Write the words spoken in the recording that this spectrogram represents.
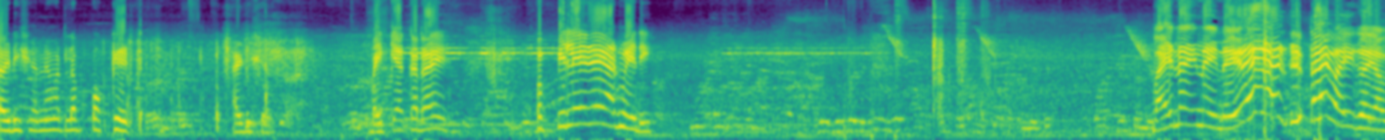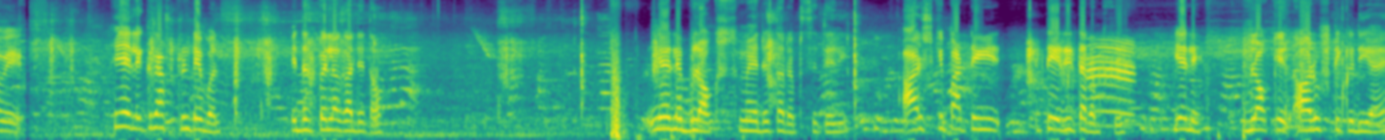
एडिशन है मतलब पॉकेट एडिशन भाई, क्या कर रहा है? पप्पी ले ले यार मेरी। भाई नहीं नहीं नहीं नहीं, नहीं भाई गया वे। ये ले क्राफ्टिंग टेबल इधर पे लगा देता हूँ। ये ले ब्लॉक्स मेरे तरफ़ से तेरी। आज की पार्टी तेरी तरफ़ से। ये ले ब्लॉक के और स्टिक दिया है।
